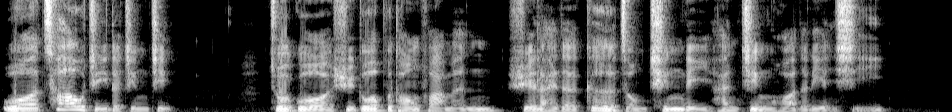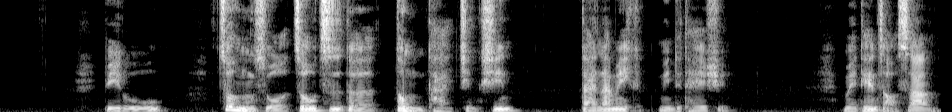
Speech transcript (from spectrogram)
我超级的精进，做过许多不同法门学来的各种清理和净化的练习，比如。众所周知的动态静心 （Dynamic Meditation），每天早上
